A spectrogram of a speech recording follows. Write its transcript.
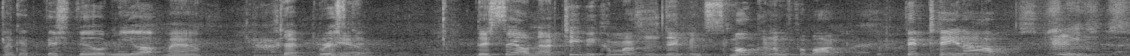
Like that fish filled me up, man. that brisket. damn. They say on their TV commercials they've been smoking them for about 15 hours. Jesus.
